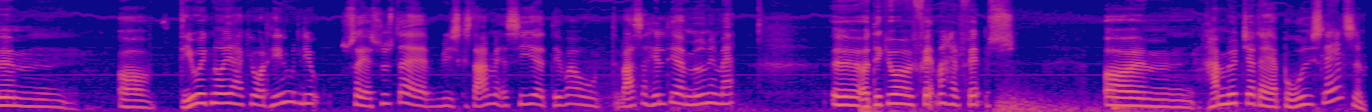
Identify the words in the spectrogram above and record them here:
Øhm, og det er jo ikke noget, jeg har gjort hele mit liv. Så jeg synes da, at vi skal starte med at sige, at det var jo det var så heldig at møde min mand. Øh, og det gjorde jeg i 95. Og øhm, ham mødte jeg, da jeg boede i Slagelse.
